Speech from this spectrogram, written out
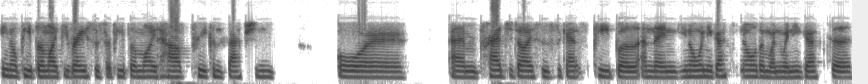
you know, people might be racist or people might have preconceptions or um, prejudices against people. And then, you know, when you get to know them and when you get to,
